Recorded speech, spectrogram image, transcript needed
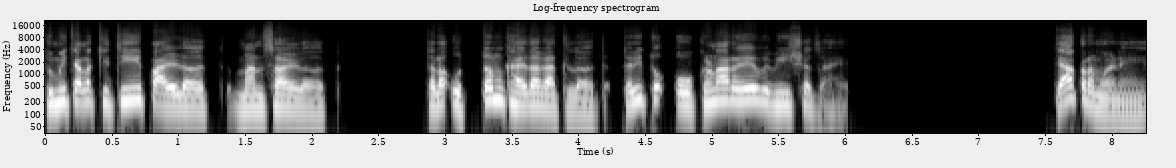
तुम्ही त्याला कितीही पाळलत माणसाळलं त्याला उत्तम खायला घातलं तरी तो ओकणार हे विषच आहे. त्याप्रमाणे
